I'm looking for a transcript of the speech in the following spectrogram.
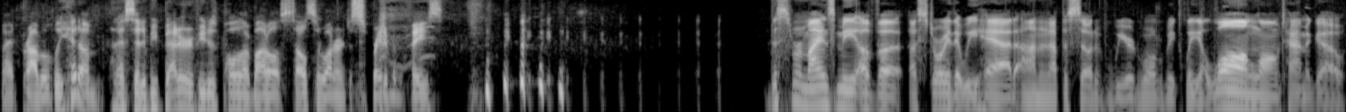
I'd probably hit him. And I said, it'd be better if you just pulled a bottle of seltzer water and just sprayed him in the face. This reminds me of a, a story that we had on an episode of Weird World Weekly a long, long time ago.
